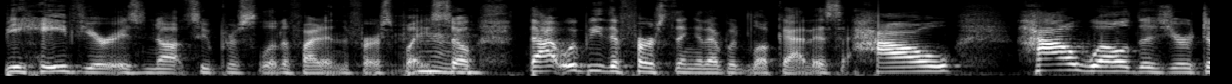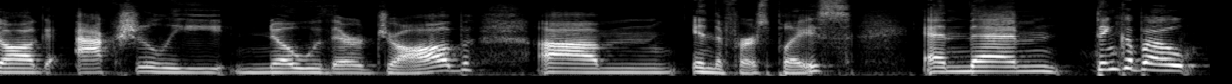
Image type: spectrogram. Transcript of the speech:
behavior is not super solidified in the first place. So that would be the first thing that I would look at is how how well does your dog actually know their job um, in the first place, and then think about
